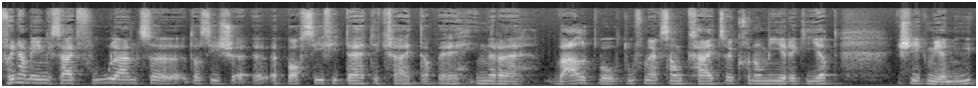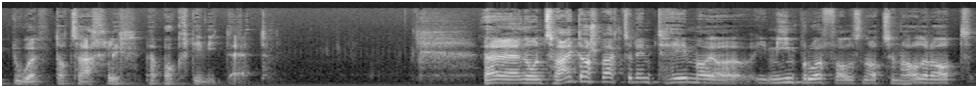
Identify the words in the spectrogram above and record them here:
Vorhin haben wir gesagt, Faulenzen, das ist eine passive Tätigkeit, aber in einer Welt, wo die Aufmerksamkeitsökonomie regiert, ist irgendwie nichts tun, tatsächlich eine Aktivität. Äh, noch ein zweiter Aspekt zu dem Thema. In meinem Beruf als Nationalrat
